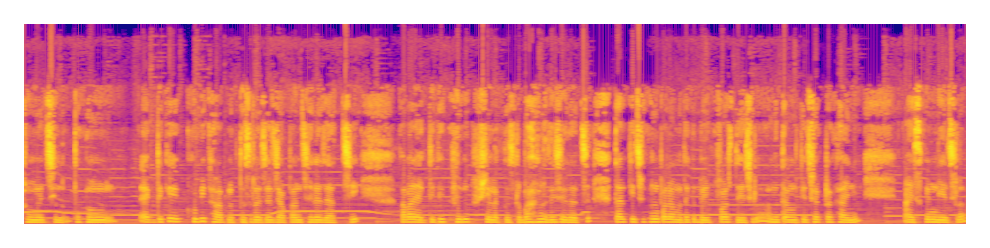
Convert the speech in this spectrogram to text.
সময় ছিল। তখন একদিকে খুবই খারাপ লাগতেছিল যে জাপান ছেড়ে যাচ্ছি, আবার একদিকে খুবই খুশি লাগতেছিল বাংলাদেশে যাচ্ছে। তার কিছুক্ষণ পরে আমাদেরকে ব্রেকফাস্ট দিয়েছিল, আমি তেমন কিছু একটা খাইনি আইসক্রিম নিয়েছিলাম।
